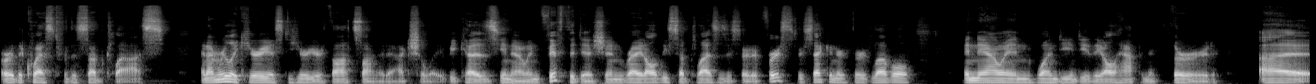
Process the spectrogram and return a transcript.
or the quest for the subclass. And I'm really curious to hear your thoughts on it actually, because you know, in fifth edition, right, all these subclasses are started first or second or third level, and now in one D and D they all happen at third. Uh,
